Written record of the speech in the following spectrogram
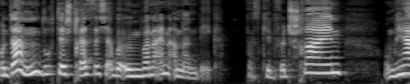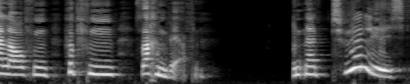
Und dann sucht der Stress sich aber irgendwann einen anderen Weg. Das Kind wird schreien, umherlaufen, hüpfen, Sachen werfen. Und natürlich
